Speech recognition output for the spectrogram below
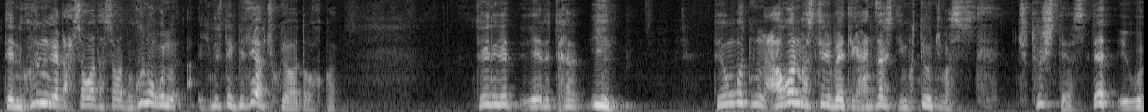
Тэгээ нөхөр нь ингээд асуугаад асуугаад нөхөр нь уг нь их нэртэй билээ авч өгөх яваад байгаа байхгүй. Тэгээ ингээд яриад тахаар ийм. Тэнгуут нь агуу нь бас тэр байдлыг анзаарч эмгтэй хүн ч бас чөтгөр штэ бас тий. Эйгүү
